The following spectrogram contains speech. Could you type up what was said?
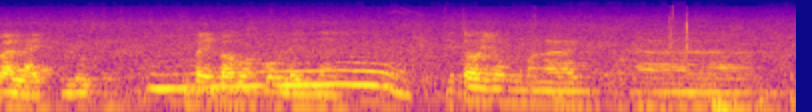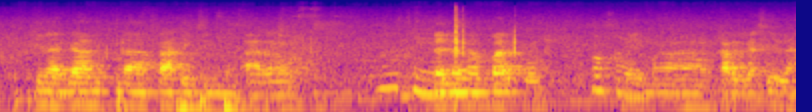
iba light blue. Iba-iba ang kulay niya. Ito yung mga ah, ginagamit na packaging ng araw. Okay. Dala ng barko. Okay. May mga karga sila.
